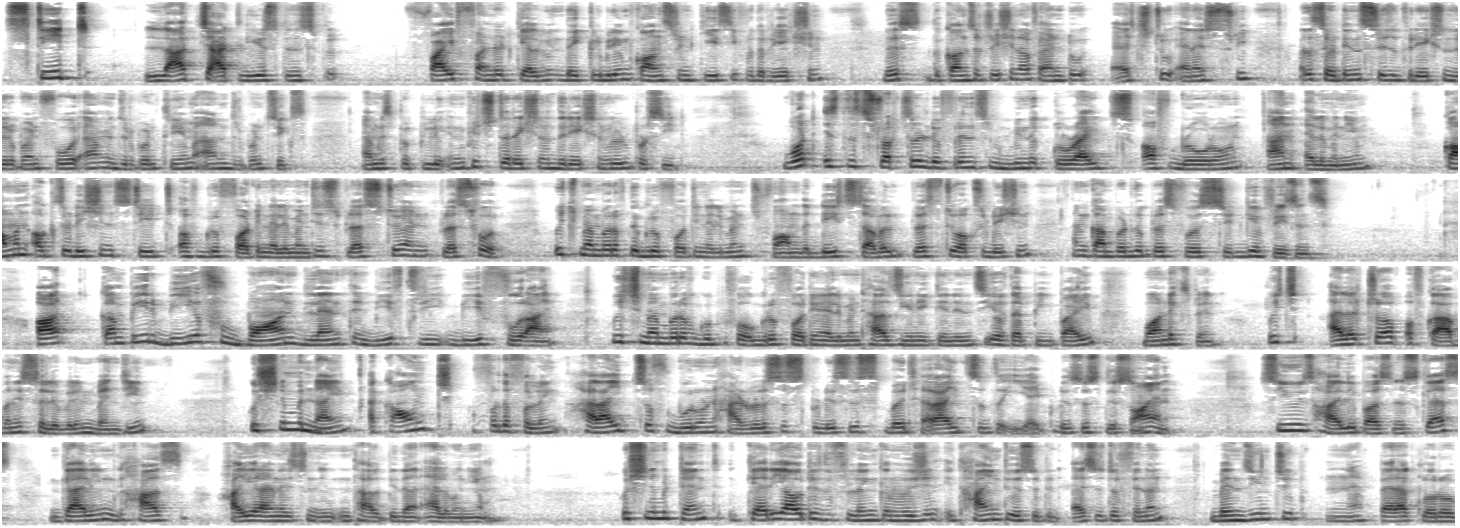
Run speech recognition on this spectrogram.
state Le Chatelier's principle 500 Kelvin the equilibrium constant Kc for the reaction. This the concentration of N2H2NH3 at a certain stage of the reaction 0.4 m 0.3 m and 0.6 m respectively in which direction of the reaction will proceed. What is the structural difference between the chlorides of boron and aluminium? Common oxidation state of group 14 element is plus 2 and plus 4 which member of the group 14 elements form the d double plus 2 oxidation and compare the plus 4 state give reasons? Or compare bf bond length in bf3 bf4 ion which member of group, 4 group 14 element has unique tendency of the p pi bond explain? Which allotrope of carbon is soluble in benzene? Question number 9. Account for the following. Halides of boron hydrolysis produces but halides of the EI produces this ion. Cu is highly poisonous gas. Gallium has higher ionization enthalpy than aluminium. Question number 10. Carry out the following conversion ethyne to acetophenone, benzene to parachloro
